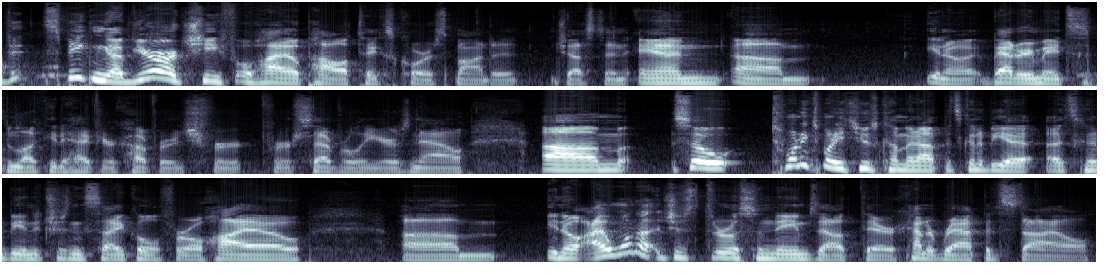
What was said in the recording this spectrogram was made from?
th- speaking of, you're our chief Ohio politics correspondent, Justin, and um, you know, Battery Mates has been lucky to have your coverage for for several years now. Um, so 2022 is coming up. It's going to be a it's going to be an interesting cycle for Ohio. Um, you know, I want to just throw some names out there, kind of rapid style,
